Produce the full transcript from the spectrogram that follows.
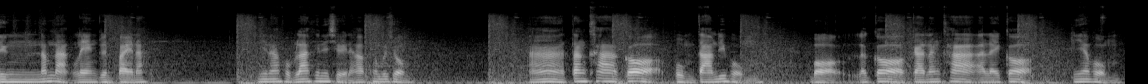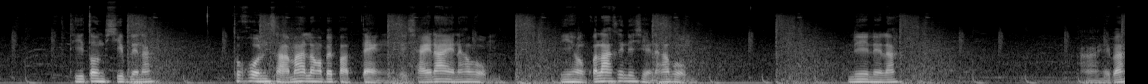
ดึงน้ำหนักแรงเกินไปนะ นี่นะผมลากขึ้นเฉยๆนะครับท่านผู้ชม อ่า ตั้งค่าก็ปุ่มตามที่ผมบอกแล้วก็การตั้งค่าอะไรก็นี่ครับผม ที่ต้นคลิปเลยนะ ทุกคนสามารถลองเอาไปปรับแต่งหรือใช้ได้นะครับผมนี่ผมก็ลากขึ้นเฉยๆนะครับผม นี่เลยนะอ่าเห็นปะ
